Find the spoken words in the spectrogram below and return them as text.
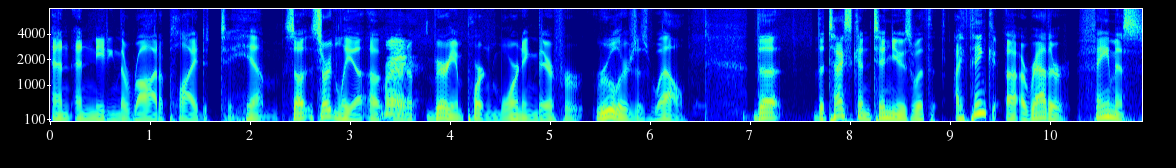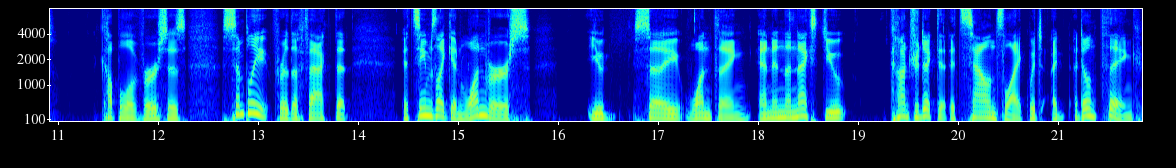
and, and needing the rod applied to him. So, certainly a, a, right. a very important warning there for rulers as well. The the text continues with, I think, a, a rather famous couple of verses, simply for the fact that it seems like in one verse you say one thing, and in the next you contradict it. It sounds like, which I, I don't think,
